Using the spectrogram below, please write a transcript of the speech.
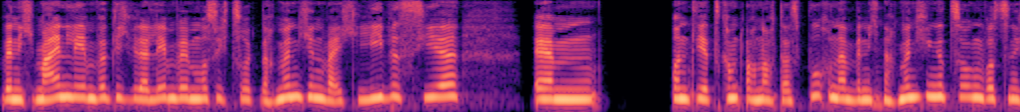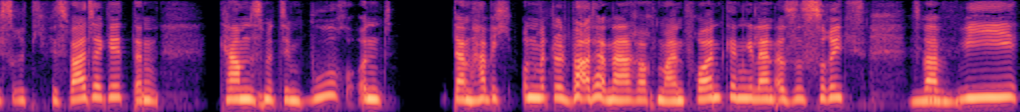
wenn ich mein Leben wirklich wieder leben will, muss ich zurück nach München, weil ich liebe es hier. Ähm, und jetzt kommt auch noch das Buch und dann bin ich nach München gezogen, wusste nicht so richtig, wie es weitergeht. Dann kam das mit dem Buch und dann habe ich unmittelbar danach auch meinen Freund kennengelernt. Also es ist so richtig, es war mhm. wie,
